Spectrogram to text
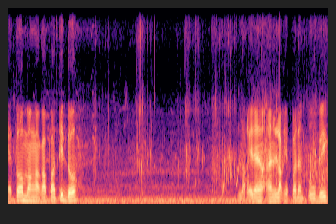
Ito mga kapatid oh. Laki na, ang laki pa ng tubig.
